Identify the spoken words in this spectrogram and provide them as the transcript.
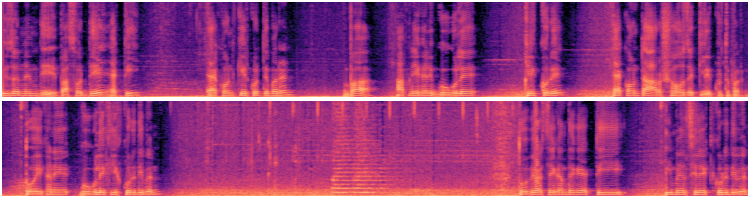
ইউজার নেম দিয়ে পাসওয়ার্ড দিয়ে একটি অ্যাকাউন্ট ক্রিয়েট করতে পারেন বা আপনি এখানে গুগলে ক্লিক করে অ্যাকাউন্টটা আরও সহজে ক্লিয়ার করতে পারেন। তো এখানে গুগলে ক্লিক করে দিবেন তো বিয়ার্স এখান থেকে একটি ইমেল সিলেক্ট করে দিবেন।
